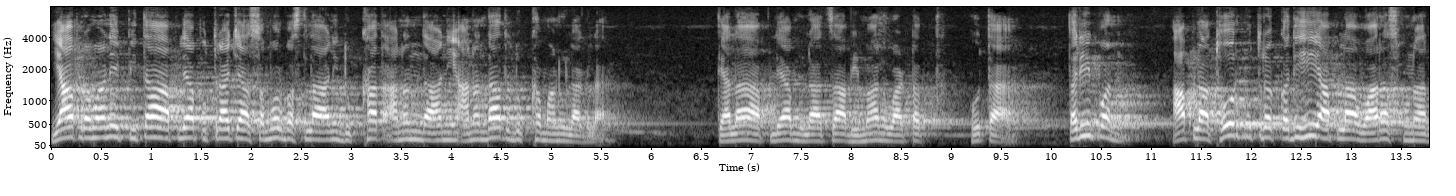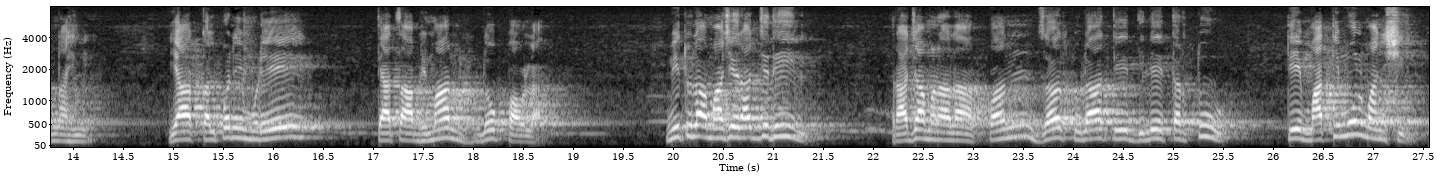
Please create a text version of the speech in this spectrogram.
याप्रमाणे पिता आपल्या पुत्राच्या समोर बसला आणि दुःखात आनंद आणि आनंदात दुःख मानू लागला. त्याला आपल्या मुलाचा अभिमान वाटत होता. तरी पण आपला थोर पुत्र कधीही आपला वारस होणार नाही. या कल्पनेमुळे त्याचा अभिमान लोप पावला. मी तुला माझे राज्य देईल. राजा म्हणाला पण जर तुला ते दिले तर तू ते मातीमोल मानशील.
